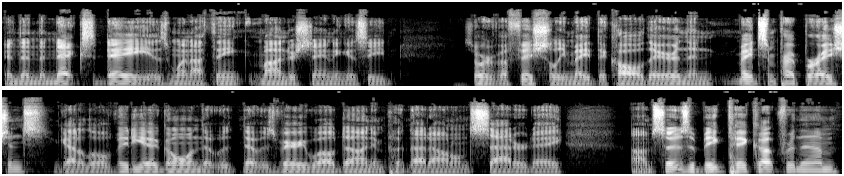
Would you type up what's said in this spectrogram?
And then the next day is when I think my understanding is he sort of officially made the call there, and then made some preparations. Got a little video going that was that was very well done, and put that out on Saturday. Um, so it was a big pickup for them.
